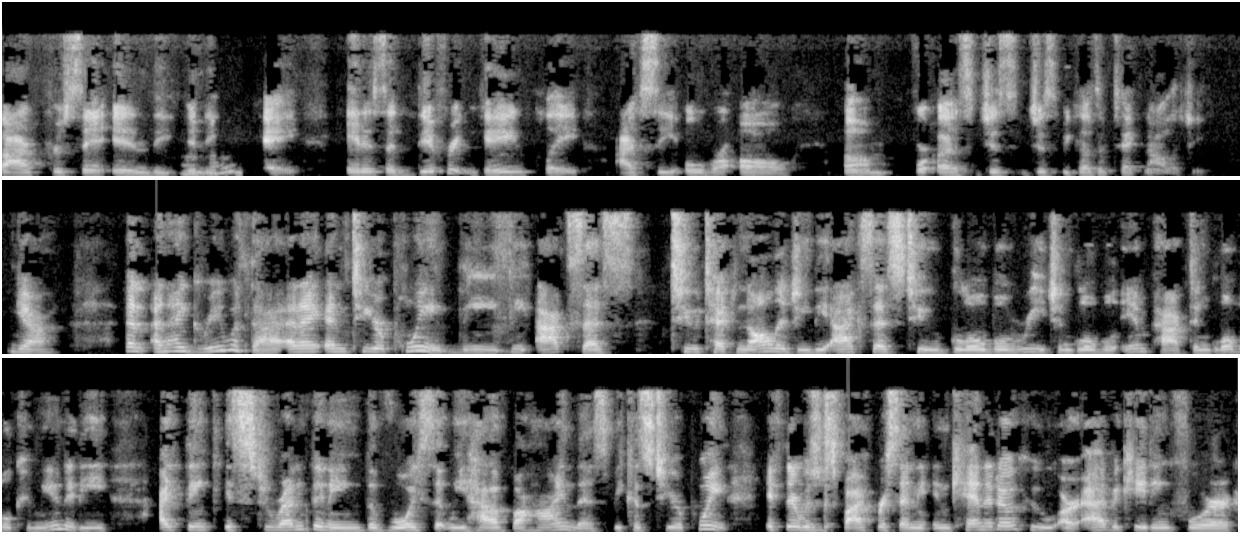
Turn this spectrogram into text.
5% in the, mm-hmm. in the UK. And it's a different gameplay I see overall um, for us just, just because of technology. Yeah. And and I agree with that. And I and to your point, the the access to technology, the access to global reach and global impact and global community, I think is strengthening the voice that we have behind this. Because to your point, if there was just 5% in Canada who are advocating for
